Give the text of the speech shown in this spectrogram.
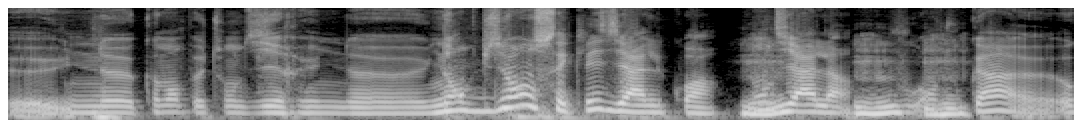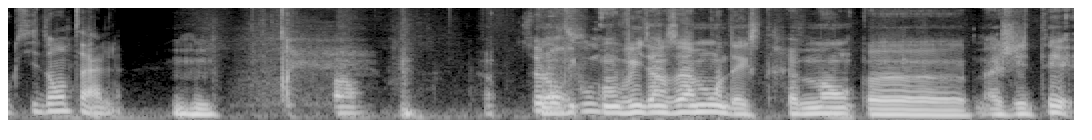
une comment peut-on dire une, euh, une, ambiance ecclésiale quoi mhm. mondiale mhm. ou en mhm. tout cas euh, occidentale on, on, vit dans un monde extrêmement agité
